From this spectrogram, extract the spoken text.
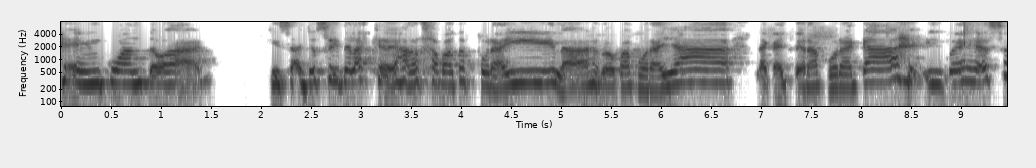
en cuanto a quizás yo soy de las que deja los zapatos por ahí, la ropa por allá, la cartera por acá, y pues eso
